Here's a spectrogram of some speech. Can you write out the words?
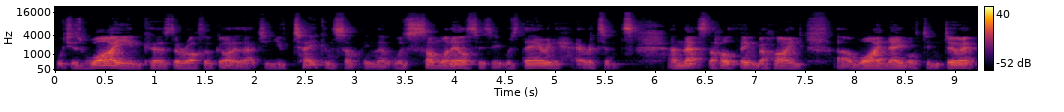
which is why he incurs the wrath of God. Is actually you've taken something that was someone else's. It was their inheritance, and that's the whole thing behind uh, why Naboth didn't do it.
